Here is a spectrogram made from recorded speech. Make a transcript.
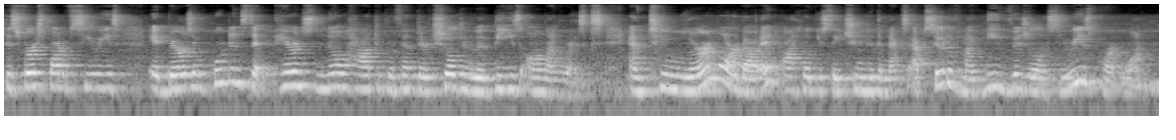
this first part of series, it bears importance that parents know how to prevent their children with these online risks. And to learn more about it, I hope you stay tuned to the next episode of my Be Vigilant series, part 1.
